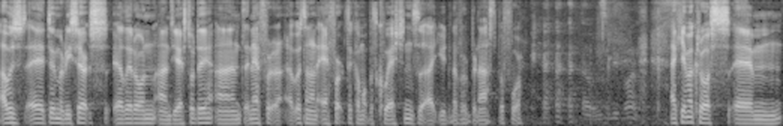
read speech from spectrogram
I was uh, doing my research earlier on and yesterday, and an effort. It was in an effort to come up with questions that you'd never been asked before. this would be fun. I came across. Um,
